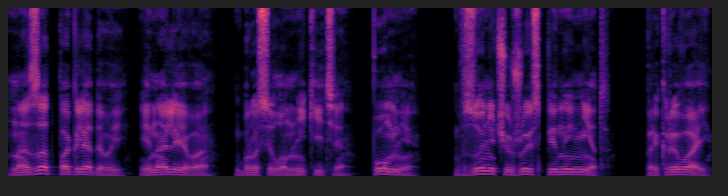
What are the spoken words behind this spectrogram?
«Назад поглядывай и налево», – бросил он Никите. «Помни, в зоне чужой спины нет. Прикрывай».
